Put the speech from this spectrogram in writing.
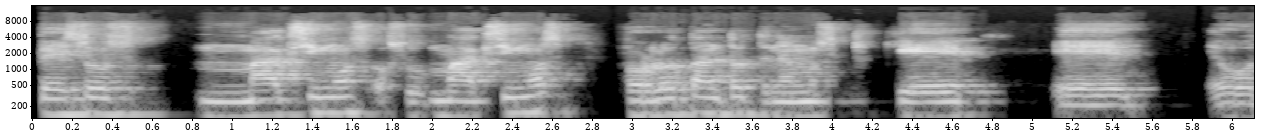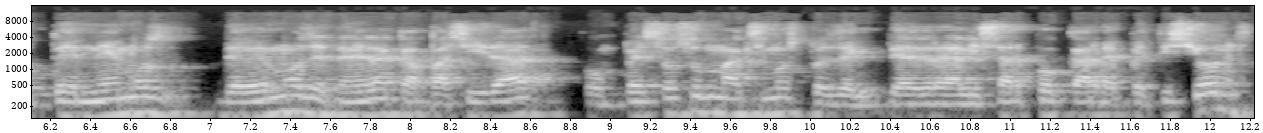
pesos máximos o submáximos, por lo tanto tenemos que, eh, o tenemos, debemos de tener la capacidad con pesos submáximos pues de realizar pocas repeticiones.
